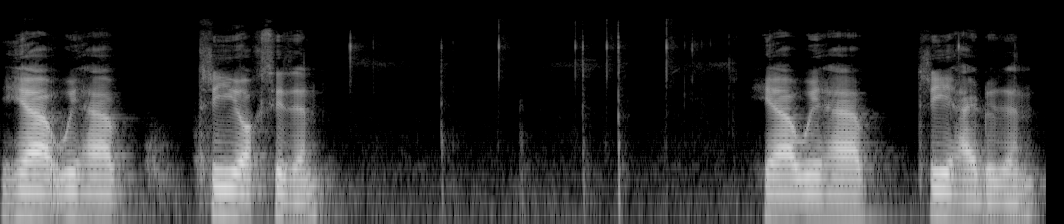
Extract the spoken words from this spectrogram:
Here we have three oxygen. Here we have three hydrogen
